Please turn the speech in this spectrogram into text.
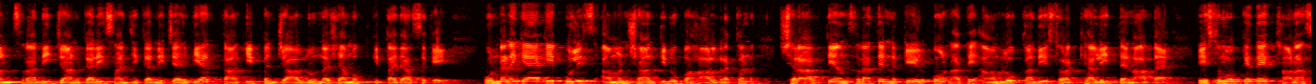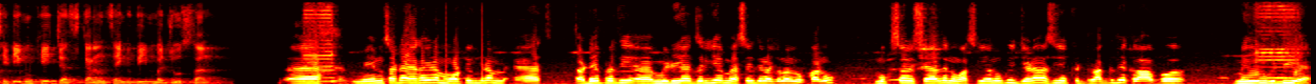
ਅਨਸਰਾਂ ਦੀ ਜਾਣਕਾਰੀ ਸਾਂਝੀ ਕਰਨੀ ਚਾਹੀਦੀ ਹੈ ਤਾਂ ਕਿ ਪੰਜਾਬ ਨੂੰ ਨਸ਼ਾ ਮੁਕਤ ਕੀਤਾ ਜਾ ਸਕੇ। ਉਹਨਾਂ ਨੇ ਕਿਹਾ ਕਿ ਪੁਲਿਸ ਅਮਨ ਸ਼ਾਂਤੀ ਨੂੰ ਬਹਾਲ ਰੱਖਣ, ਸ਼ਰਾਰਤੀ ਅਨਸਰਾਂ ਤੇ ਨਕੇਲ ਪਾਉਣ ਅਤੇ ਆਮ ਲੋਕਾਂ ਦੀ ਸੁਰੱਖਿਆ ਲਈ ਤੈਨਾਤ ਹੈ। ਇਸ ਮੌਕੇ ਤੇ ਥਾਣਾ ਸਿਟੀ ਮੁਖੀ ਜਸਕਰਨ ਸਿੰਘ ਵੀ ਮੌਜੂਦ ਸਨ। ਮੇਨ ਸਾਡਾ ਹੈਗਾ ਜਿਹੜਾ ਮੋਟਿਵ ਜਿਹੜਾ ਅਹ, ਤੁਹਾਡੇ ਪ੍ਰਤੀ ਮੀਡੀਆ ਜ਼ਰੀਏ ਮੈਸੇਜ ਦੇਣਾ ਚਾਹੁੰਦਾ ਲੋਕਾਂ ਨੂੰ ਮੁਕਤਸਰ ਸ਼ਹਿਰ ਦੇ ਨਿਵਾਸੀਆਂ ਨੂੰ ਕਿ ਜਿਹੜਾ ਅਸੀਂ ਇੱਕ ਡਰੱਗ ਦੇ ਖਿਲਾਫ ਮੁਹਿੰਮ ਵਿੱਢੀ ਹੈ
